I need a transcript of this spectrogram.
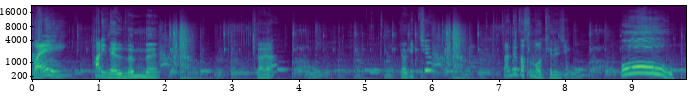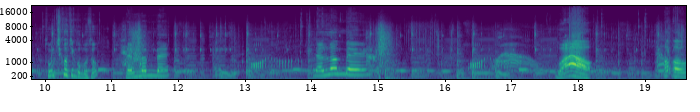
플레이 팔이 넬름네. 좋아요 여기 쭉. 딴 데다 쓰면 어떻게 되지? 오! 덩치 커진 거 보소. 넬름네 넬름네 와우. 어어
